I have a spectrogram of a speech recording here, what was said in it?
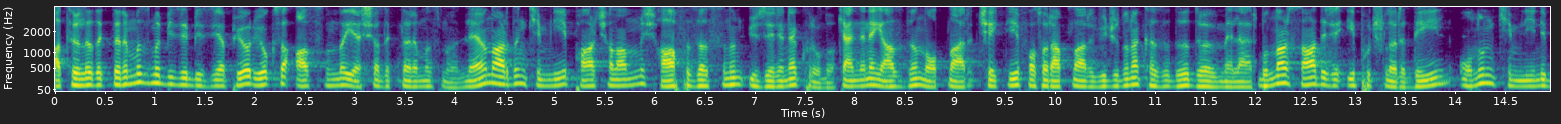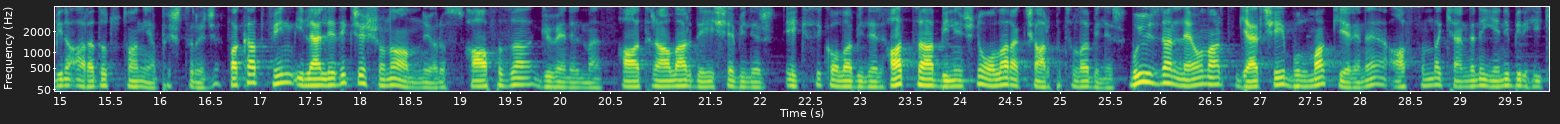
Hatırladıklarımız mı bizi biz yapıyor yoksa aslında yaşadıklarımız mı? Leonard'ın kimliği parçalanmış hafızasının üzerine kurulu. Kendine yazdığı notlar, çektiği fotoğraflar, vücuduna kazıdığı dövmeler bunlar sadece ipuçları değil, onun kimliğini bir arada tutan yapıştırıcı. Fakat film ilerledikçe şunu anlıyoruz. Hafıza güvenilmez. Hatıralar değişebilir, eksik olabilir, hatta bilinçli olarak çarpıtılabilir. Bu yüzden Leonard gerçeği bulmak yerine aslında kendine yeni bir hikaye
